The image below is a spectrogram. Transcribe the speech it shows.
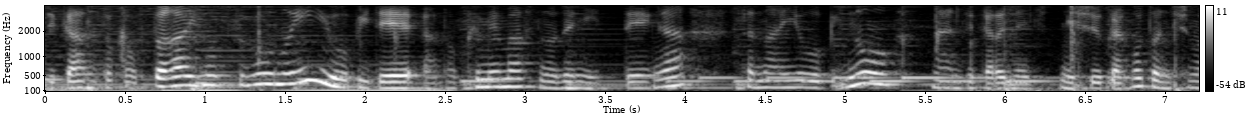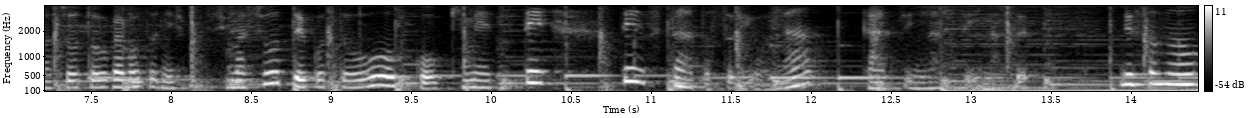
時間とかお互いの都合のいい曜日であの組めますので日程がじゃあ何曜日の何時から、ね、2週間ごとにしましょう10日ごとにしましょうということをこう決めてでスタートするような感じになっています。でその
